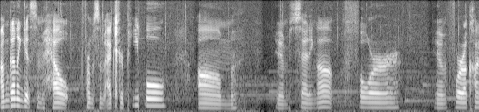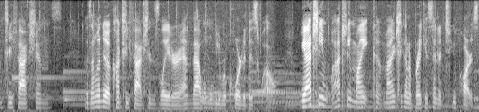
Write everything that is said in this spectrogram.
I'm gonna get some help from some extra people. Um, him setting up for him for a country factions because I'm gonna do a country factions later and that one will be recorded as well. We actually actually might I'm actually gonna break this into two parts.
